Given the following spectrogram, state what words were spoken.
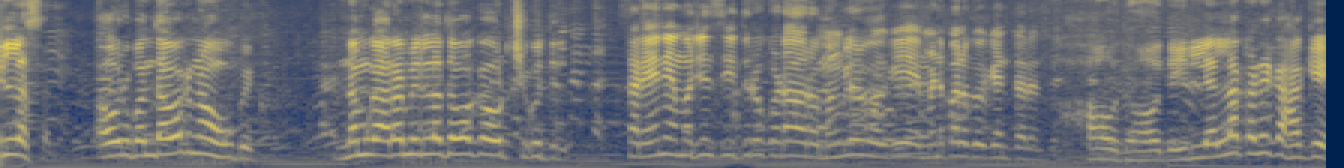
ಇಲ್ಲ ಸರ್. ಅವ್ರು ಬಂದಾಗ ನಾವು ಹೋಗ್ಬೇಕು. ನಮ್ಗೆ ಆರಾಮಿಲ್ಲದವಾಗ ಅವ್ರು ಸಿಗೋದಿಲ್ಲ. ಸರ್ ಏನೇ ಎಮರ್ಜೆನ್ಸಿ ಇದ್ರೂ ಕೂಡ ಅವರು ಮಂಗಳೂರಿಗೆ ಹೋಗಿ ಮಣಿಪಾಲ್ಗೆ ಹೋಗಿ ಅಂತಾರಂತೆ. ಹೌದು ಹೌದು. ಇಲ್ಲೆಲ್ಲ ಕಡೆಗೆ ಹಾಗೆ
